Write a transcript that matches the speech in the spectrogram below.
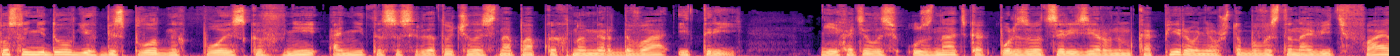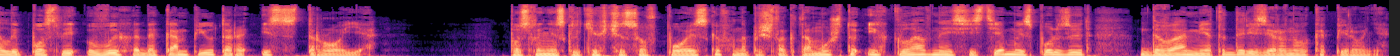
После недолгих бесплодных поисков в ней Анита сосредоточилась на папках номер два и три. Ей хотелось узнать, как пользоваться резервным копированием, чтобы восстановить файлы после выхода компьютера из строя. После нескольких часов поисков она пришла к тому, что их главная система использует два метода резервного копирования.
